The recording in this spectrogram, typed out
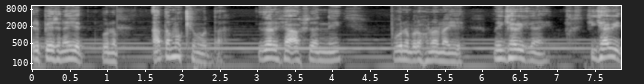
रिपेअरच्या नाही आहेत पूर्ण आता मुख्य मुद्दा जर ह्या औषधांनी पूर्ण बरं होणार नाही आहे मग म्हणजे घ्यावी की नाही? ही घ्यावीत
